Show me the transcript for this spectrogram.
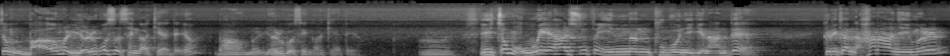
좀 마음을 열고서 생각해야 돼요. 마음을 열고 생각해야 돼요. 어, 이게 좀 오해할 수도 있는 부분이긴 한데, 그러니까 하나님을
